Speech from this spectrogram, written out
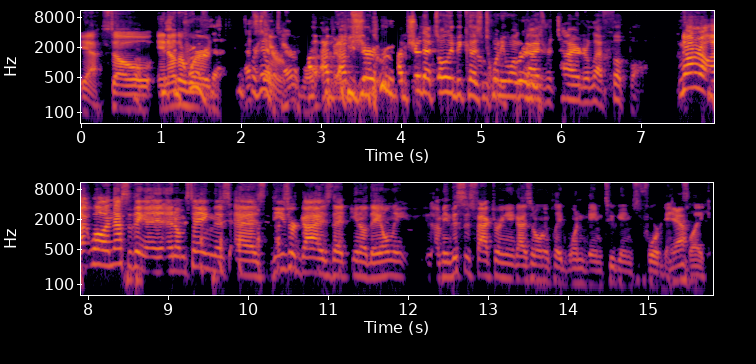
Yeah. So, in other words, that. that's terrible. terrible. I'm, I'm sure. I'm sure that's only because 21 guys retired or left football. No, no, no. I, well, and that's the thing, and, and I'm saying this as these are guys that you know they only. I mean, this is factoring in guys that only played one game, two games, four games. Yeah. Like,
